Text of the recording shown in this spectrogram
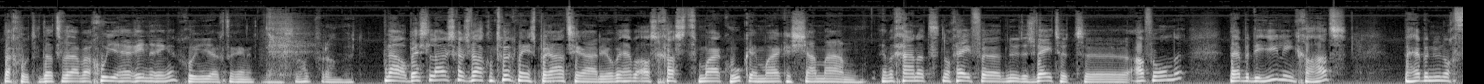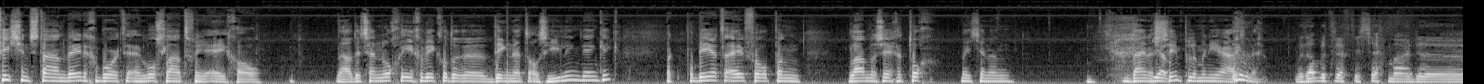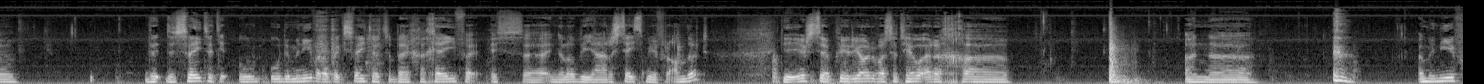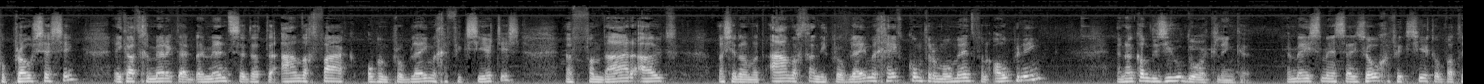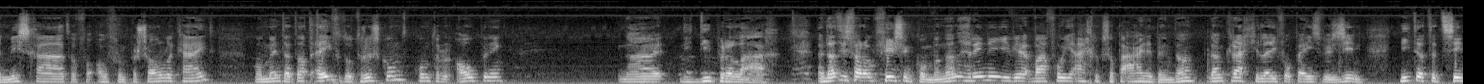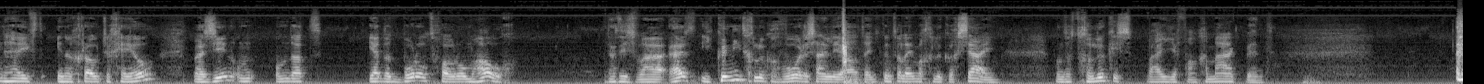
maar goed, dat waren goede herinneringen, goede jeugdherinneringen. Ja, dat is een veranderd. Nou, beste luisteraars, welkom terug bij Inspiratieradio. We hebben als gast Mark Hoek en Marcus Shamaan. En we gaan het nog even, nu de zweethut, uh, afronden. We hebben de healing gehad. We hebben nu nog vision staan, wedergeboorte en loslaten van je ego. Nou, dit zijn nog ingewikkeldere dingen net als healing, denk ik. Maar ik probeer het even op een, laat maar zeggen, toch een beetje een bijna simpele manier uit te leggen. Wat dat betreft is zeg maar de de, de hoe, hoe, de manier waarop ik zweethutten ben gegeven is uh, in de loop der jaren steeds meer veranderd. De eerste periode was het heel erg uh, een, uh, een manier voor processing. Ik had gemerkt dat bij mensen dat de aandacht vaak op hun problemen gefixeerd is. En van daaruit, als je dan wat aandacht aan die problemen geeft, komt er een moment van opening. En dan kan de ziel doorklinken. De meeste mensen zijn zo gefixeerd op wat er misgaat of over een persoonlijkheid. Op het moment dat dat even tot rust komt, komt er een opening naar die diepere laag. En dat is waar ook vision komt. Want dan herinner je weer waarvoor je eigenlijk zo op aarde bent. Dan, dan krijgt je leven opeens weer zin. Niet dat het zin heeft in een groter geheel. Maar zin om, omdat ja, dat borrelt gewoon omhoog. Dat is waar. Hè? Je kunt niet gelukkig worden zijn leer altijd. Je kunt alleen maar gelukkig zijn. Want het geluk is waar je van gemaakt bent.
